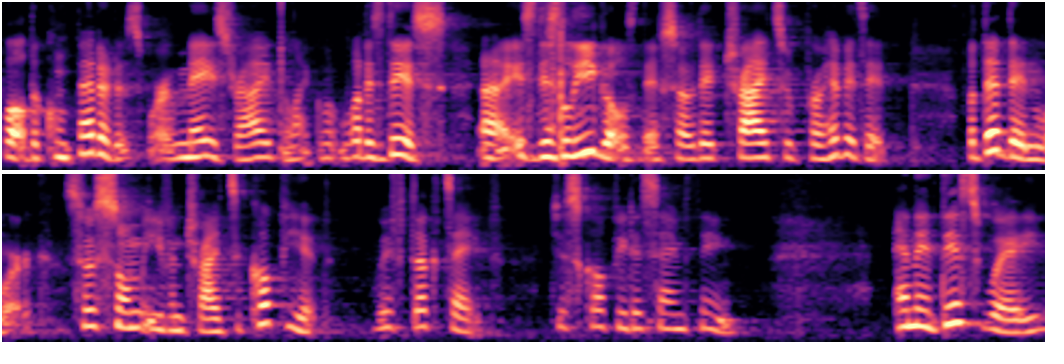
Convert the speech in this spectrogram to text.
Well, the competitors were amazed, right? Like, what is this? Uh, is this legal? So they tried to prohibit it. But that didn't work. So some even tried to copy it with duct tape. Just copy the same thing. And in this way,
